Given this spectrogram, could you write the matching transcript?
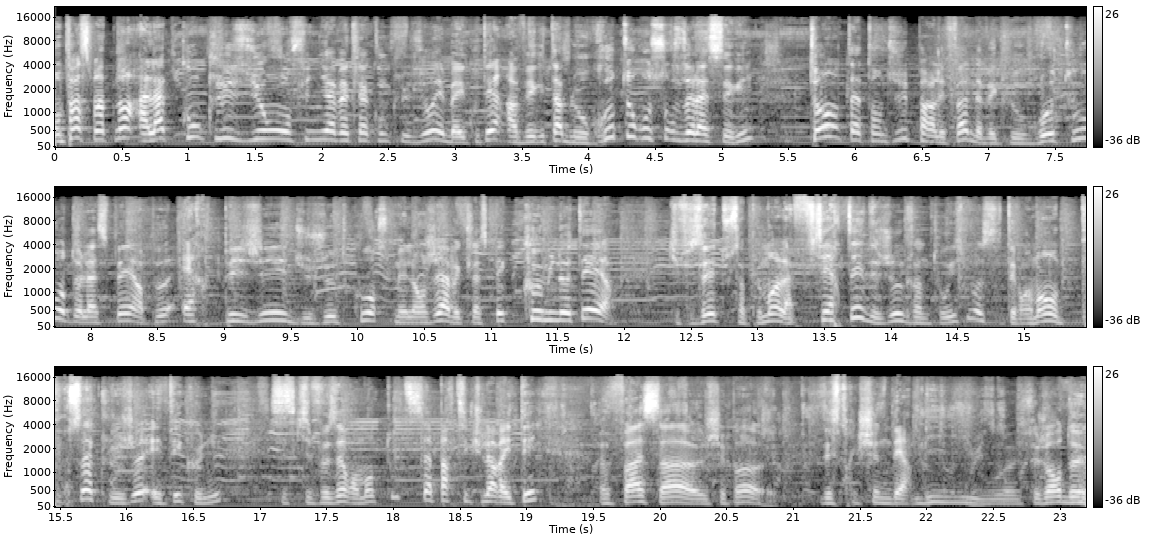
On passe maintenant à la conclusion. On finit avec la conclusion. Et bah écoutez, un véritable retour aux sources de la série, tant attendu par les fans avec le retour de l'aspect un peu RPG du jeu de course mélangé avec l'aspect communautaire qui faisait tout simplement la fierté des jeux Gran Turismo. C'était vraiment pour ça que le jeu était connu. C'est ce qui faisait vraiment toute sa particularité euh, face à, euh, je sais pas, Destruction Derby ou euh, ce genre de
